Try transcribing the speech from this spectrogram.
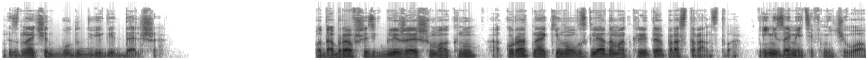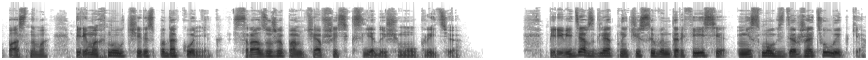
значит, буду двигать дальше. Подобравшись к ближайшему окну, аккуратно окинул взглядом открытое пространство и, не заметив ничего опасного, перемахнул через подоконник, сразу же помчавшись к следующему укрытию. Переведя взгляд на часы в интерфейсе, не смог сдержать улыбки.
